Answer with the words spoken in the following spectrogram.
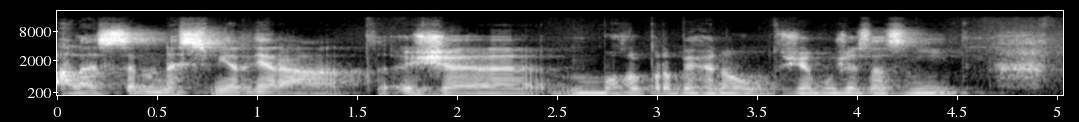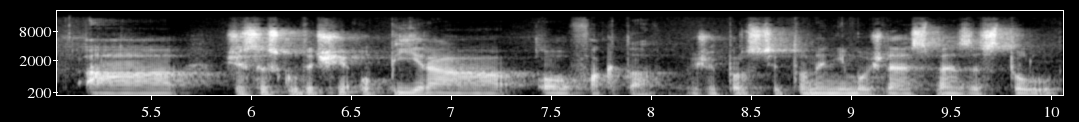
Ale jsem nesmírně rád, že mohl proběhnout, že může zaznít a že se skutečně opírá o fakta, že prostě to není možné jsme ze stolu,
